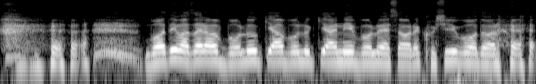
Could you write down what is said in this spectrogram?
बहुत ही मज़ा आ रहा है। बोलूँ क्या बोलूँ, क्या नहीं बोलूँ, ऐसा हो रहा है। खुशी भी बहुत हो रहा है।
